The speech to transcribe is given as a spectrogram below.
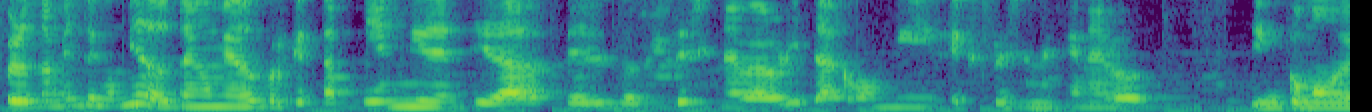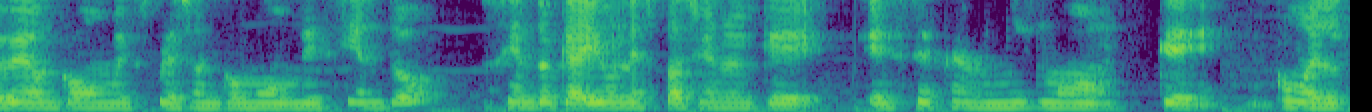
pero también tengo miedo, tengo miedo porque también mi identidad del 2019 ahorita, como mi expresión de género, en cómo me veo, en cómo me expreso, en cómo me siento, siento que hay un espacio en el que ese feminismo que, como el,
